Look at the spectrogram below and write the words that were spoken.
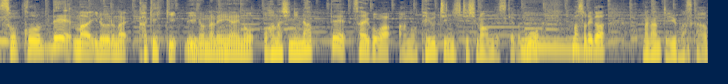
そこでまあいろいろな駆け引きいろんな恋愛のお話になって最後はあの手打ちにしてしまうんですけども、まあ、それがまあ何と言いますか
